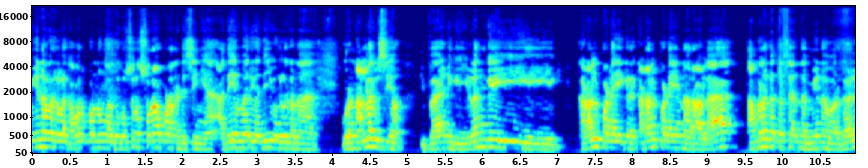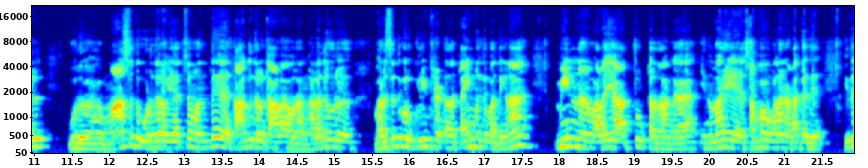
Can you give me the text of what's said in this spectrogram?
மீனவர்களை கவர் பண்ணுங்கிறதுக்கோசரம் சுறா படம் நடிச்சிங்க. அதே மாதிரி வந்து இவங்களுக்கான ஒரு நல்ல விஷயம். இப்போ இன்னைக்கு இலங்கை கடல் படை கடல் படையினரால் தமிழகத்தை சேர்ந்த மீனவர்கள் ஒரு மாதத்துக்கு ஒரு தடவையாச்சும் வந்து தாக்குதலுக்கு ஆளாகிறாங்க. அல்லது ஒரு வருஷத்துக்கு ஒரு குறிப்பிட்ட டைம் வந்து பார்த்திங்கன்னா மீன் வலையை அத்து விட்டுறாங்க. இந்த மாதிரி சம்பவங்கள்லாம் நடக்குது. இது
